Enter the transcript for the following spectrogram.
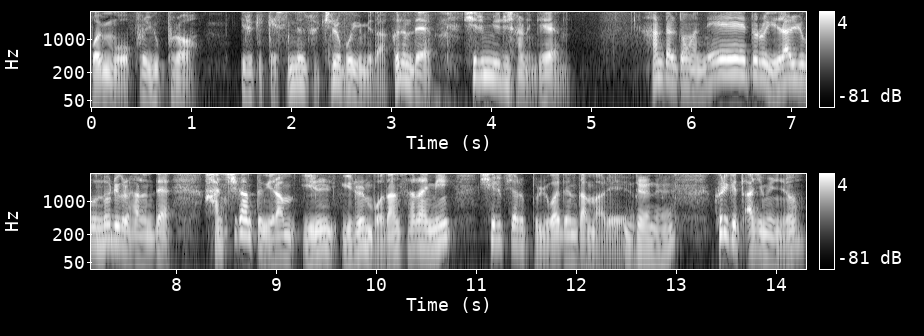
보면 5% 6% 이렇게 개선된 수치를 보입니다. 그런데 실업률이라는 게 한 달 동안 내도록 일하려고 노력을 하는데 한 시간 또 일함, 일, 일을 못한 사람이 실업자로 분류가 된단 말이에요. 네네. 그렇게 따지면요.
